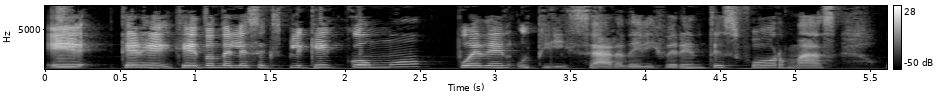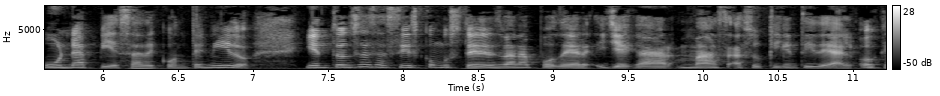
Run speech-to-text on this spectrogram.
eh, que, donde les expliqué cómo pueden utilizar de diferentes formas una pieza de contenido. Y entonces así es como ustedes van a poder llegar más a su cliente ideal. Ok,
